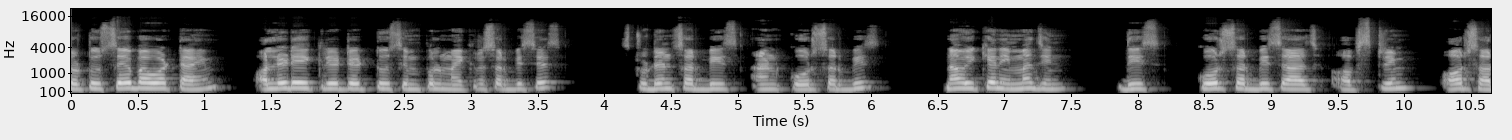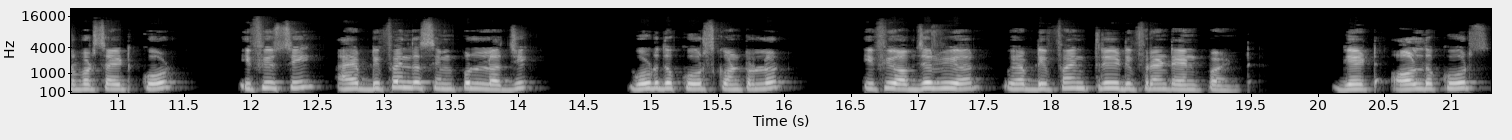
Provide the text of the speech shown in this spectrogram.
So to save our time, already I created two simple microservices, student service and course service. Now you can imagine this course service as upstream or server side code. If you see, I have defined the simple logic. Go to the course controller. If you observe here, we have defined three different endpoint. Get all the course,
